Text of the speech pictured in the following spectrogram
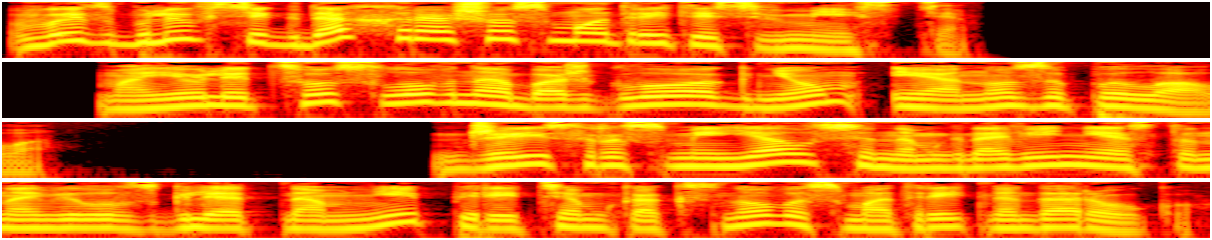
вы с Блю всегда хорошо смотритесь вместе». Мое лицо словно обожгло огнем, и оно запылало. Джейс рассмеялся, на мгновение остановил взгляд на мне перед тем, как снова смотреть на дорогу.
